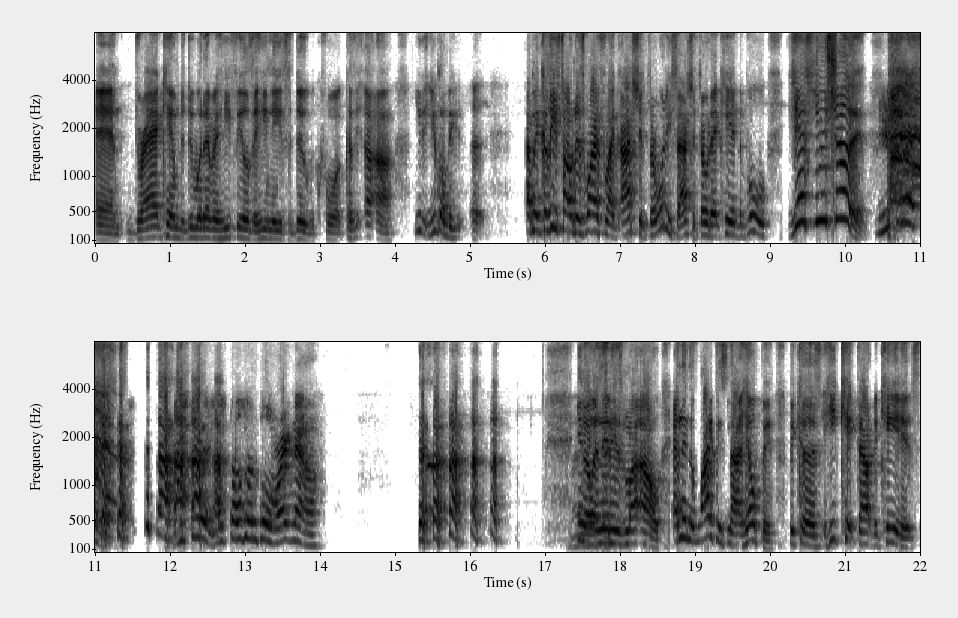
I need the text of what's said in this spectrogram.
and drag him to do whatever he feels that he needs to do before because uh-uh you, you're gonna be uh, I mean, because he's telling his wife, like, I should throw what he said, I should throw that kid in the pool. Yes, you should. you should. You should. Let's throw him in the pool right now. you know, and then his mom, oh, and then the wife is not helping because he kicked out the kids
